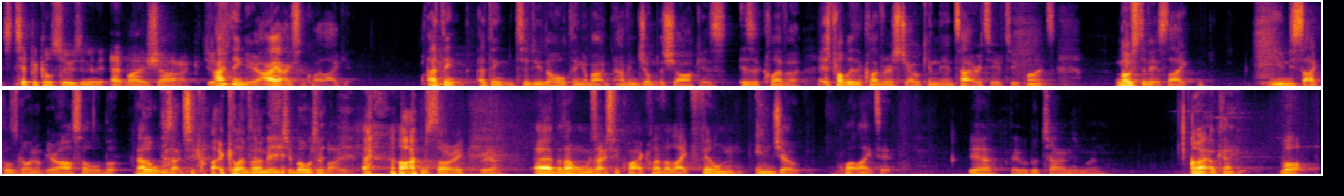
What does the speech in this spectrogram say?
It's typical Susan, isn't it? By a shark. Just, I think I actually quite like it. I think I think to do the whole thing about having jumped the shark is is a clever. It's probably the cleverest joke in the entirety of Two Pints. Most of it's like unicycles going up your asshole, but that one was actually quite a a clever. miniature motorbike. oh, I'm sorry, yeah. uh, but that one was actually quite a clever like film in joke. Quite liked it. Yeah, they were good times, man. All right, okay. What?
